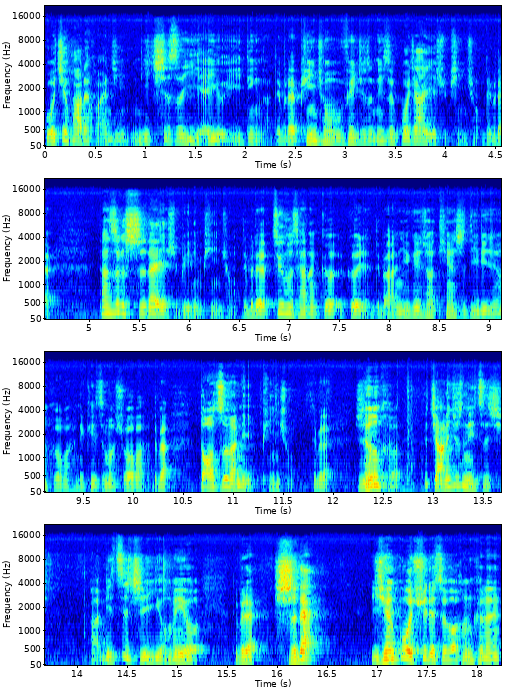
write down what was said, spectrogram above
国际化的环境，你其实也有一定的，对不对？贫穷无非就是你这国家也许贫穷，对不对？但是这个时代也许必定贫穷，对不对？最后才能个个人，对吧？你可以说天时地利人和吧，你可以这么说吧，对吧？导致了你贫穷，对不对？人和，他讲的就是你自己啊，你自己有没有，对不对？时代，以前过去的时候，很可能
